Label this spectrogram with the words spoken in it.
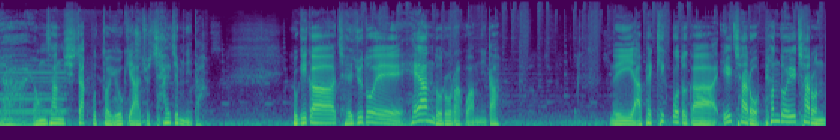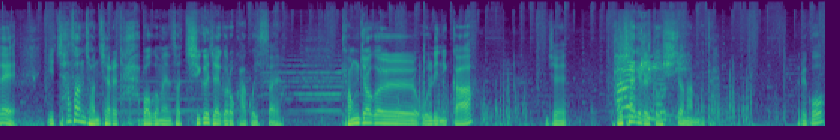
이야 영상 시작부터 여기 아주 찰집니다. 여기가 제주도의 해안 도로라고 합니다. 근데 이 앞에 킥보드가 1차로 편도 1차로인데 이 차선 전체를 다 먹으면서 지그재그로 가고 있어요. 경적을 올리니까 이제 발차기를 또 시전합니다. 그리고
